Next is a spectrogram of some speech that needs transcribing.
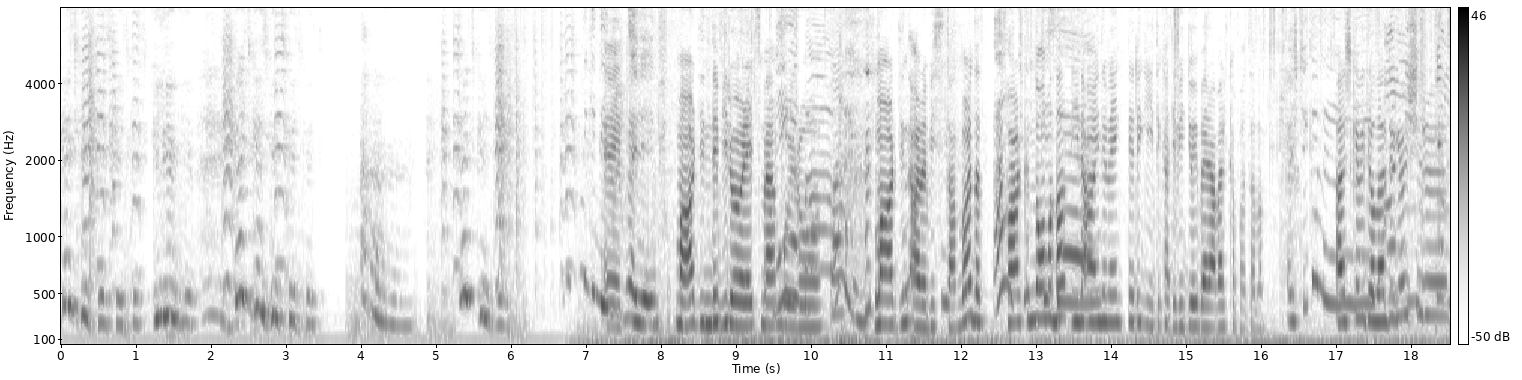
Kaç kaç kaç kaç kaç. Gülüyor gülüyor. Kaç kaç kaç kaç kaç. Kaç kaç kaç. Evet. Mardin'de bir öğretmen buyurun. Mardin Arabistan. Bu arada farkında olmadan yine aynı renkleri giydik. Hadi videoyu beraber kapatalım. Hoşçakalın. Başka videolarda görüşürüz.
